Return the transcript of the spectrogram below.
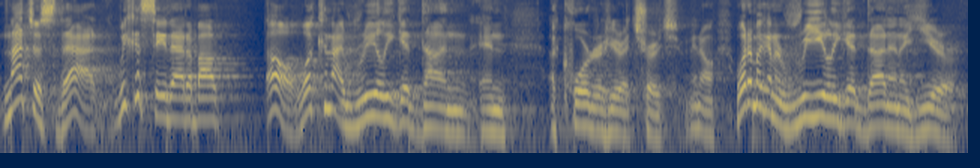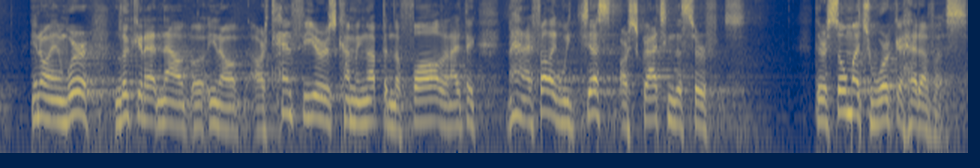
not just that, we could say that about, oh, what can I really get done in a quarter here at church? You know, what am I going to really get done in a year? You know, and we're looking at now, uh, you know, our 10th year is coming up in the fall, and I think, man, I felt like we just are scratching the surface. There's so much work ahead of us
